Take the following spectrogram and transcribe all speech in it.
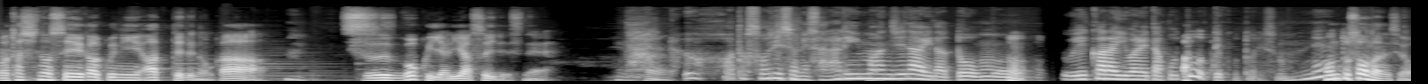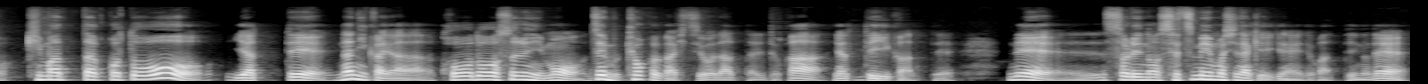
私の性格に合ってるのがうん、すごくやりやすいですね。なるほどそうですよねサラリーマン時代だともう上から言われたことってことですもんね。本当そうなんですよ。決まったことをやって、何かや行動するにも全部許可が必要だったりとか、やっていいかって。で、それの説明もしなきゃいけないとかっていうので、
